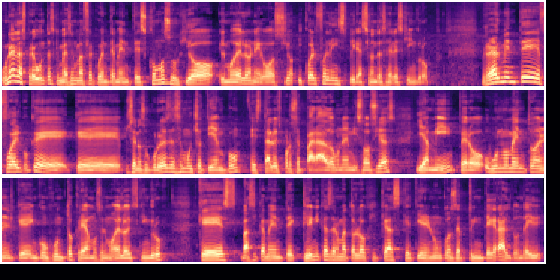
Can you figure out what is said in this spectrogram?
Una de las preguntas que me hacen más frecuentemente es cómo surgió el modelo de negocio y cuál fue la inspiración de hacer Skin Group. Realmente fue algo que, se nos ocurrió desde hace mucho tiempo, es tal vez por separado una de mis socias y a mí, pero hubo un momento en el que en conjunto creamos el modelo de Skin Group que es básicamente clínicas dermatológicas que tienen un concepto integral, donde hay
